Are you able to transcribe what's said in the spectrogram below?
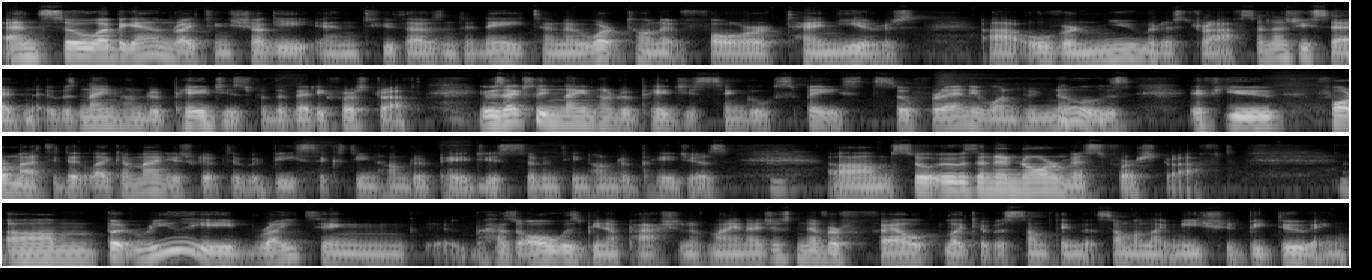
And so I began writing Shuggie in 2008, and I worked on it for 10 years uh, over numerous drafts. And as you said, it was 900 pages for the very first draft. It was actually 900 pages single spaced. So for anyone who knows, if you formatted it like a manuscript, it would be 1600 pages, 1700 pages. Um, so it was an enormous first draft. Um, but really, writing has always been a passion of mine. I just never felt like it was something that someone like me should be doing.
